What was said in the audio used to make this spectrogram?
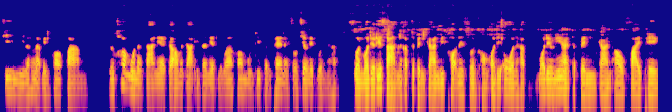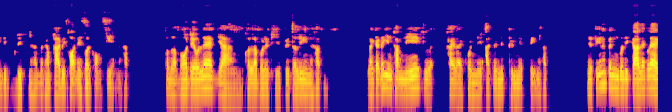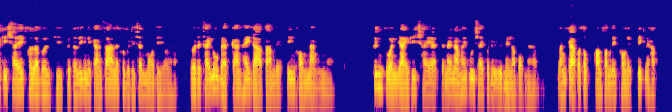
ที่มีลักษณะเป็นข้อความ หรือข้อมูลต่างๆเนี่ยจะเอามาจากอินเทอร์เน็ต หรือว่าข้อมูลที่เผยแพร่ในโซเชียลเน็ตเวิร์กนะครับ ส่วนโมเดลที่3นะครับจะเป็นการวิเคราะห์ในส่วนของ audio นะครับ โมเดลเนี้ยจะเป็นการเอาไฟล์เพลงดิบๆนะครับมาทำการวิเคราะห์ในส่วนของเสียงนะครับสำหรับโมเดลแรกอย่าง collaborative filtering นะครับ หลังจากได้ยินคำนี้ใครหลายคนเนี่ยอาจจะนึกถึง Netflix นะครับ Netflix นั้นเป็นบริการแรก ๆ ที่ใช้ collaborative filtering ในการสร้าง recommendation model นะครับ โดยจะใช้รูปแบบการให้ดาวตามเรตติ้งของหนัง ซึ่งส่วนใหญ่ที่ใช้อะจะแนะนำให้ผู้ใช้คนอื่นๆในระบบนะครับ หลังจากประสบความสำเร็จของ Netflix นะครับ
